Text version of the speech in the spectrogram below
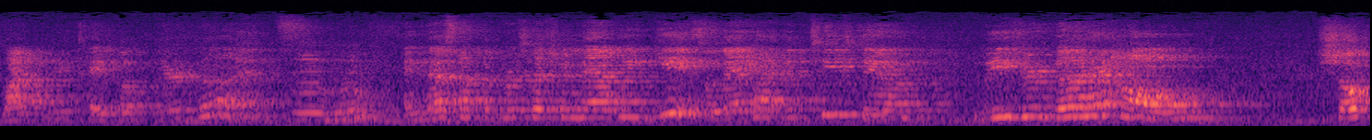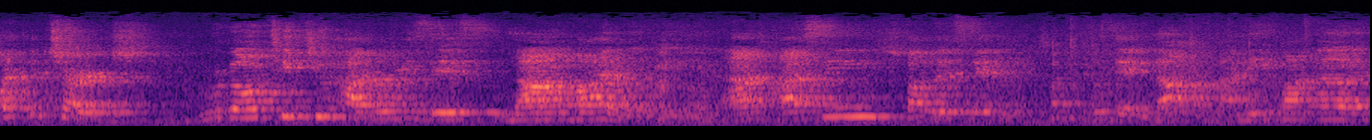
likely to take up their guns. Mhm. And that's not the perception that we get. So they had to teach them, leave your gun at home, show up at the church. We're gonna teach you how to resist non-violently. And I, I seen show that said, some people said, no, I need my gun,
